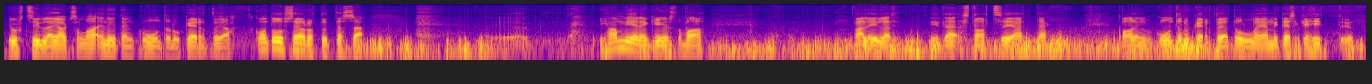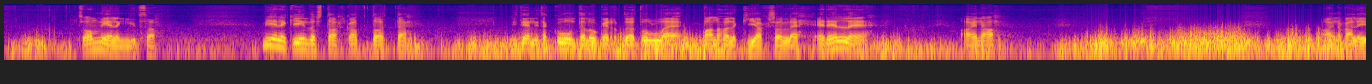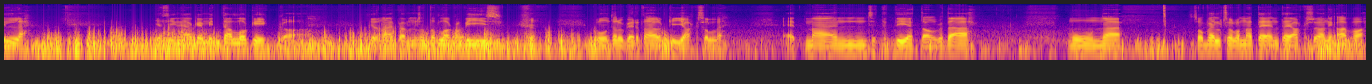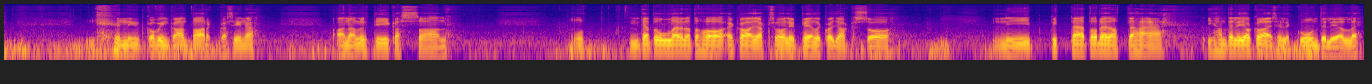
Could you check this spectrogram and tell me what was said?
just sillä jaksolla on eniten kuuntelukertoja. Kun on tullut seurattu tässä äh, ihan mielenkiintoistavaa välillä niitä statseja, että paljonko kuuntelukertoja tulee ja miten se kehittyy. Se on mielenkiintoista, mielenkiintoista katsoa, että miten niitä kuuntelukertoja tulee vanhoillekin jaksoille edelleen. Aina, aina välillä. Ja siinä ei oikein mitään logiikkaa. näin päivänä saattaa olla aika viisi kuuntelukertaa jollekin jaksolle. Et mä en sitten tiedä, että onko tää mun äh, sovellus, jolla mä teen jaksoja, niin aivan niin kovinkaan tarkka siinä analytiikassaan. Mut mitä tulee vielä tuohon ekaan jaksoon, eli pelkojaksoon, niin pitää todeta tähän ihan teille jokaiselle kuuntelijalle.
